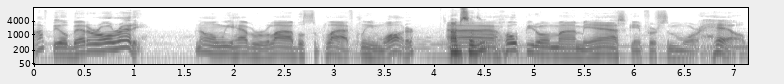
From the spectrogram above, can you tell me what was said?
I feel better already, knowing we have a reliable supply of clean water. Absolutely. I hope you don't mind me asking for some more help,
